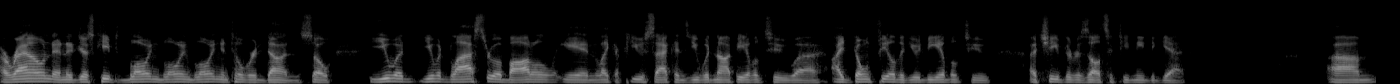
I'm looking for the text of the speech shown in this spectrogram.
around and it just keeps blowing, blowing, blowing until we're done. So you would you would blast through a bottle in like a few seconds. You would not be able to. Uh, I don't feel that you would be able to achieve the results that you need to get. Um,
